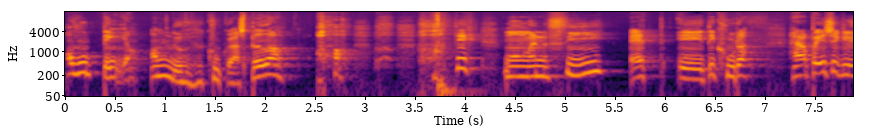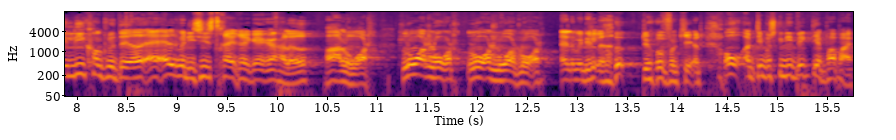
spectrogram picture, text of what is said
og vurdere, om noget kunne gøres bedre. Og, og det må man sige, at øh, det kunne der. Han har basically lige konkluderet, at alt, hvad de sidste tre regeringer har lavet, var lort. Lort, lort, lort, lort, lort. Alt, hvad de lavede, det var forkert. Og, og det er måske lige vigtigt at påpege,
